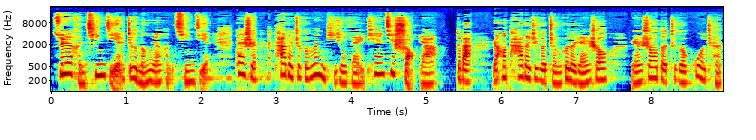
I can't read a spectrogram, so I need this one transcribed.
虽然很清洁，这个能源很清洁，但是它的这个问题就在于天然气少呀。对吧？然后它的这个整个的燃烧燃烧的这个过程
